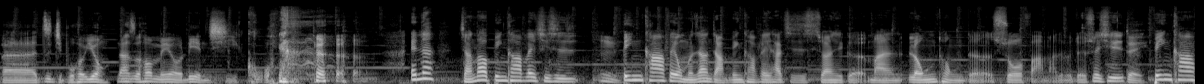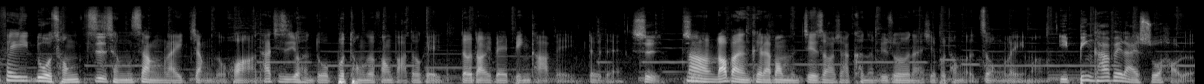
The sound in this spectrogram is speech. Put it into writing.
呃，自己不会用，那时候没有练习过。哎，那讲到冰咖啡，其实嗯，冰咖啡我们这样讲，冰咖啡它其实算是一个蛮笼统的说法嘛，对不对？所以其实对，冰咖啡如果从制成上来讲的话，它其实有很多不同的方法都可以得到一杯冰咖啡，对不对？是。是那老板可以来帮我们介绍一下，可能比如说有哪些不同的种类吗？以冰咖啡来说好了，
